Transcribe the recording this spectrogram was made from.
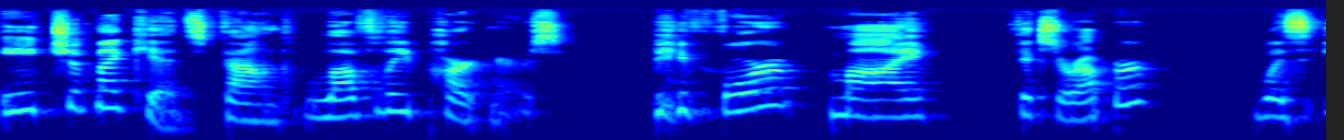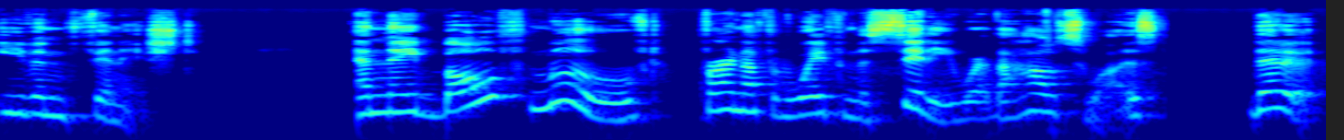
Each of my kids found lovely partners before my fixer upper was even finished. And they both moved far enough away from the city where the house was that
